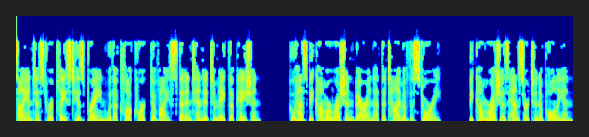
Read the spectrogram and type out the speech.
scientist replaced his brain with a clockwork device that intended to make the patient—who has become a Russian baron at the time of the story, become Russia's answer to Napoleon.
